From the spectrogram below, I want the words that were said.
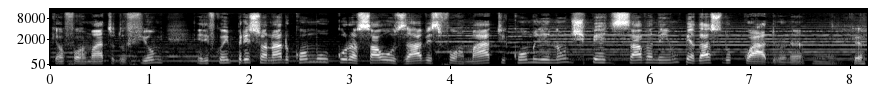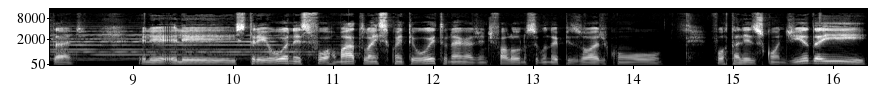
que é o formato do filme, ele ficou impressionado como o Kurosawa usava esse formato e como ele não desperdiçava nenhum pedaço do quadro, né? É, verdade. Ele, ele estreou nesse formato lá em 58, né? A gente falou no segundo episódio com o Fortaleza Escondida e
